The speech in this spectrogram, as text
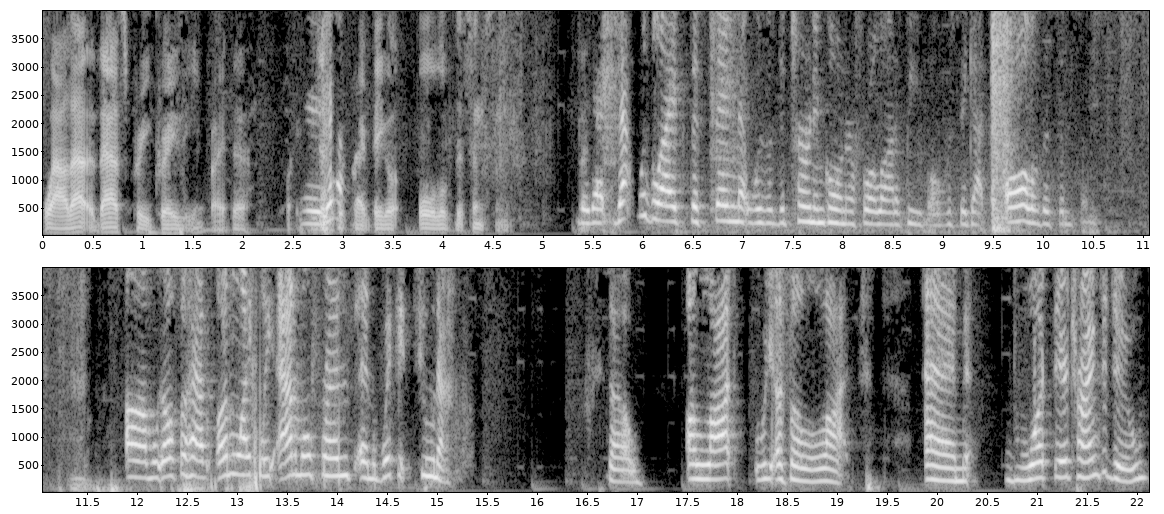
Wow, that that's pretty crazy right there. Like, There you just go. the fact they got all of The Simpsons. They got that was like the thing that was the turning corner for a lot of people was they got all of the Simpsons. Um, we also have Unlikely Animal Friends and Wicked Tuna. So a lot, we it's a lot, and what they're trying to do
